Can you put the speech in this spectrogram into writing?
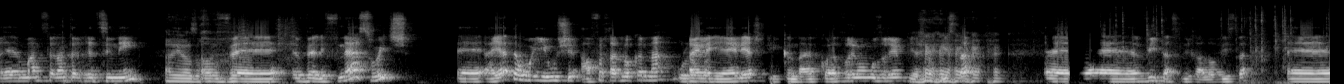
Monster Hunter רציני. אני לא זוכר. ולפני ה Switch אה, היה את הווי יו שאף אחד לא קנה, אולי נכון. ליעל יש, כי היא קנה את כל הדברים המוזרים, כי יש לה Vita. אה, ויטה, סליחה, לא ויסטה. אה,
